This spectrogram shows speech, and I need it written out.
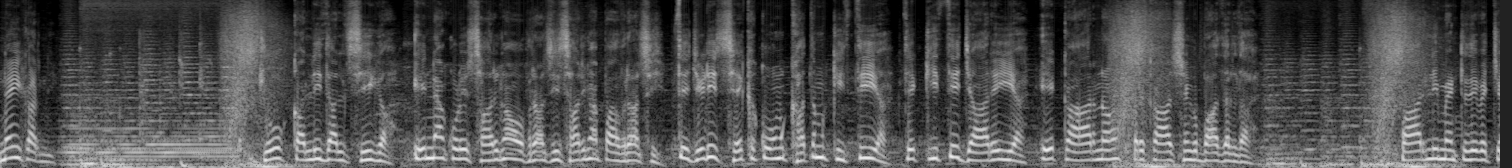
ਨਹੀਂ ਕਰਨੀ। ਜੋ ਅਕਾਲੀ ਦਲ ਸੀਗਾ, ਇਹਨਾਂ ਕੋਲੇ ਸਾਰੀਆਂ ਆਫਰਾਂ ਸੀ, ਸਾਰੀਆਂ ਪਾਵਰਾਂ ਸੀ। ਤੇ ਜਿਹੜੀ ਸਿੱਖ ਕੌਮ ਖਤਮ ਕੀਤੀ ਆ ਤੇ ਕੀਤੀ ਜਾ ਰਹੀ ਆ, ਇਹ ਕਾਰਨ ਪ੍ਰਕਾਸ਼ ਸਿੰਘ ਬਾਦਲ ਦਾ। ਪਾਰਲੀਮੈਂਟ ਦੇ ਵਿੱਚ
